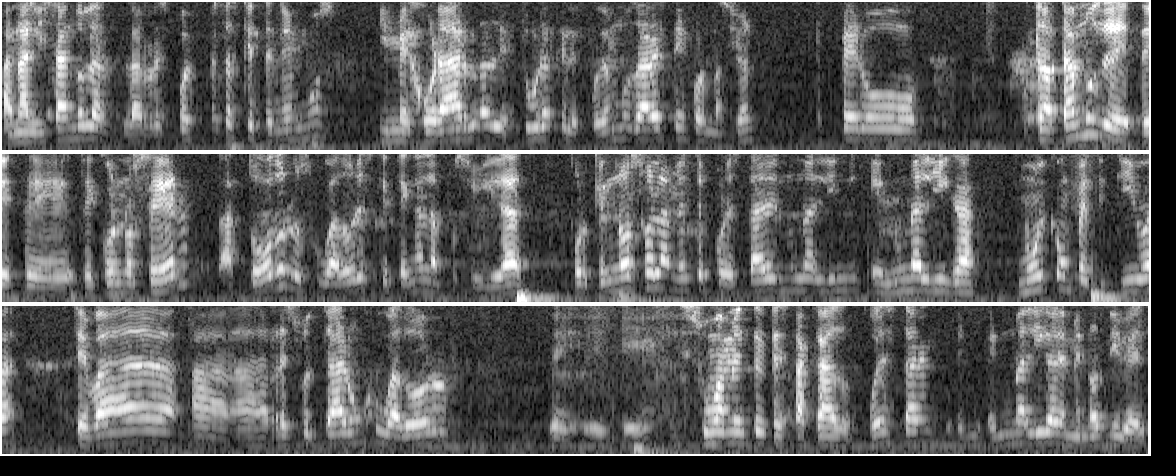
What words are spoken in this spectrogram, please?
analizando las respuestas que tenemos y mejorar la lectura que le podemos dar a esta información, pero tratamos de, conocer a todos los jugadores que tengan la posibilidad, porque no solamente por estar en una, en una liga muy competitiva te va a resultar un jugador eh, eh, sumamente destacado, puede estar en, una liga de menor nivel.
